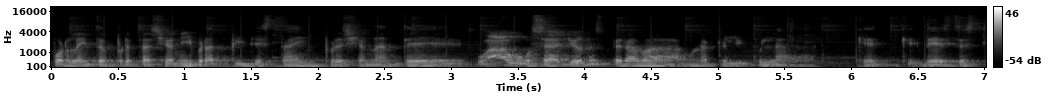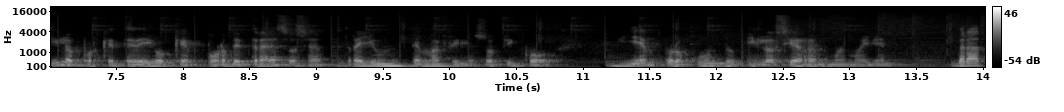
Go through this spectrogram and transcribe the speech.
por la interpretación y Brad Pitt está impresionante. Wow, o sea, yo no esperaba una película que, que de este estilo, porque te digo que por detrás, o sea, trae un tema filosófico bien profundo y lo cierran muy, muy bien. Brad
